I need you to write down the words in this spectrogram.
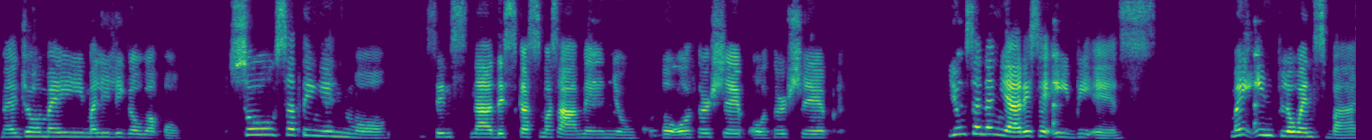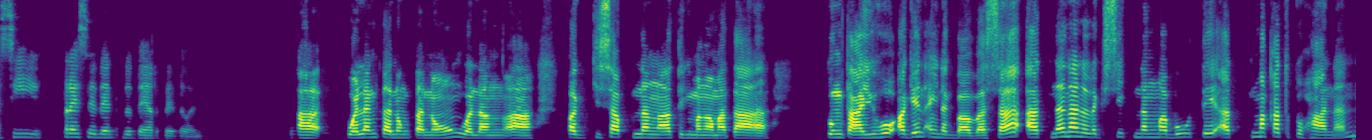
medyo may maliligaw ako. So, sa tingin mo, since na-discuss mo sa amin yung co-authorship, authorship, yung sa nangyari sa ABS, may influence ba si President Duterte doon? Ah, walang tanong-tanong, walang ah, pagkisap ng ating mga mata. Kung tayo ho, again, ay nagbabasa at nananalagsik ng mabuti at makatotohanan,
